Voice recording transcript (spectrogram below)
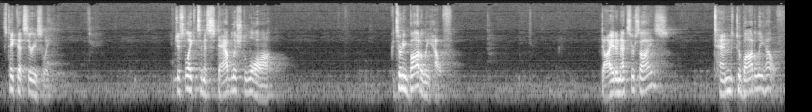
Let's take that seriously. Just like it's an established law concerning bodily health. Diet and exercise tend to bodily health.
